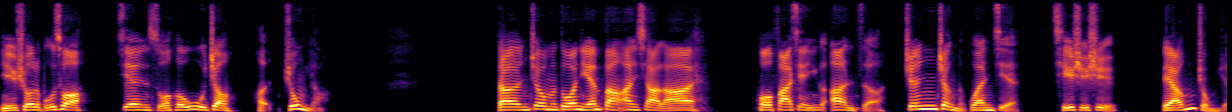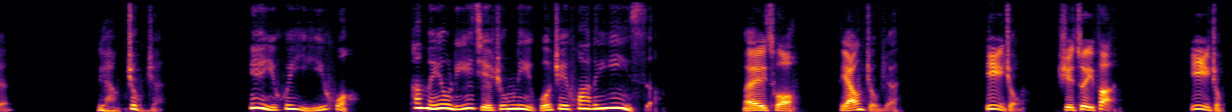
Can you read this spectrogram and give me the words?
你说的不错，线索和物证很重要。但这么多年办案下来，我发现一个案子真正的关键其实是两种人。两种人，叶以辉疑惑，他没有理解钟立国这话的意思。没错，两种人，一种是罪犯，一种。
